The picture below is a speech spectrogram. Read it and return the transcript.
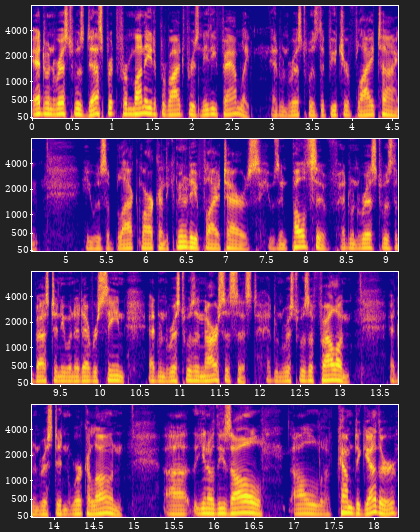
Edwin Rist was desperate for money to provide for his needy family. Edwin Rist was the future fly tying. He was a black mark on the community of fly tyers. He was impulsive. Edwin Rist was the best anyone had ever seen. Edwin Rist was a narcissist. Edwin Rist was a felon. Edwin Rist didn't work alone. Uh, you know, these all all come together.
